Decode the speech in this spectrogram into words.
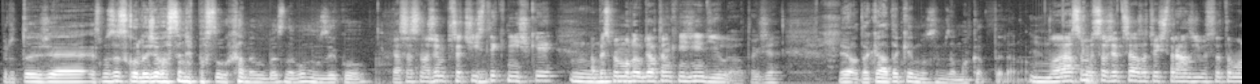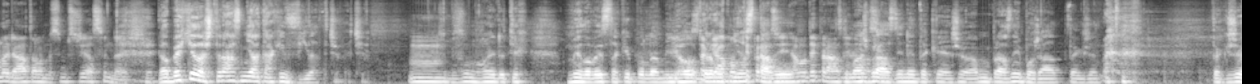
protože jsme se shodli, že vlastně neposloucháme vůbec novou muziku. Já se snažím přečíst ty knížky, Mm. aby jsme mohli udělat ten knižní díl, jo. Takže, Jo, tak já taky musím zamakat teda. No. no já jsem To- myslel, že třeba za těch 14 dní byste to mohli dát, ale myslím si, že asi ne. Já bych chtěl za 14 dní dělat nějaký výlet, člověče. Mm. Bychom mohli do těch Milovic taky podle mého Jo, tak já mám zdravotního ty prázdniny, já stavu. mám ty Ty prázdniny. máš asi. prázdniny také, že jo? Já mám prázdniny pořád, takže... takže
